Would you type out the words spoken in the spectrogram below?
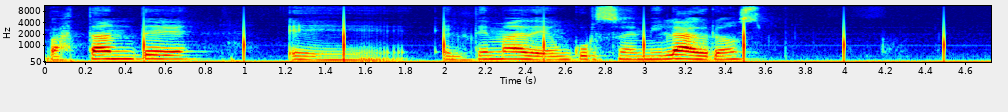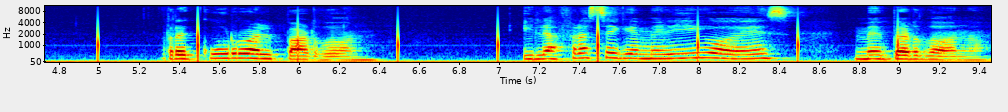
bastante eh, el tema de un curso de milagros, recurro al perdón. Y la frase que me digo es, me perdono.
